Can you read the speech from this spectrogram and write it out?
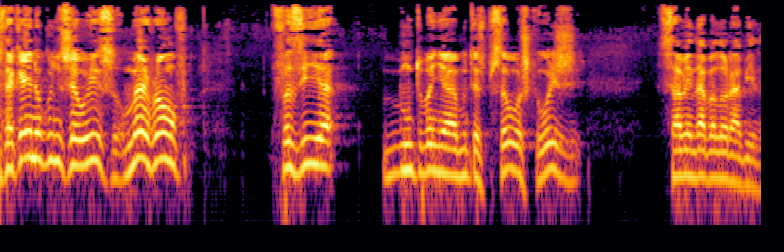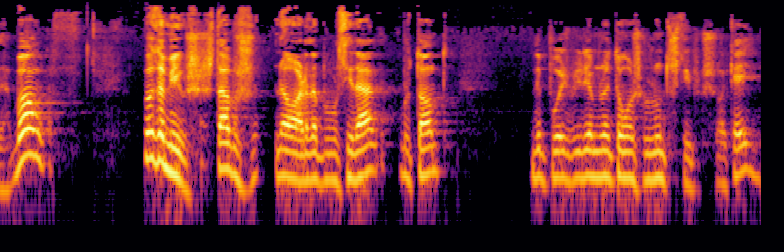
festa, quem não conheceu isso? O meu irmão fazia muito bem a muitas pessoas que hoje sabem dar valor à vida. Bom, meus amigos, estamos na hora da publicidade, portanto, depois viremos então aos conjuntos típicos, ok?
